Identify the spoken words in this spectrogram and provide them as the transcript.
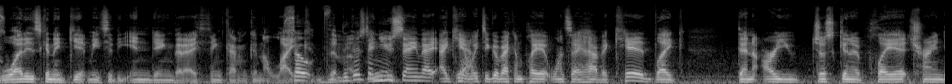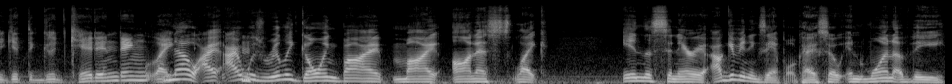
what is going to get me to the ending that I think I'm going to like So, the, the most. And you saying that I can't Yeah. wait to go back and play it once I have a kid, like, then are you just to play it trying to get the good kid ending? Like, no, I, I was really going by my honest, like, in the scenario. I'll give you an example, okay? So, in one of the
